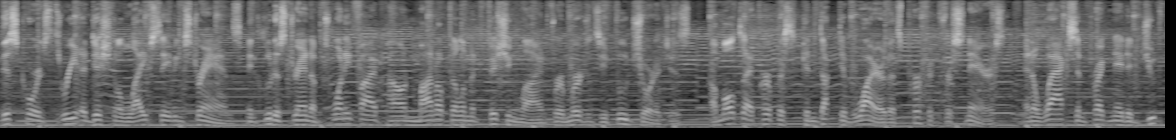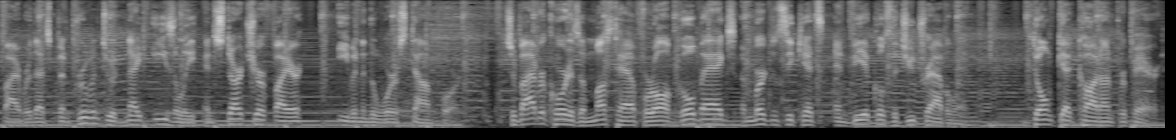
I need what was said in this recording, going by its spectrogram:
this cord's three additional life-saving strands include a strand of 25-pound monofilament fishing line for emergency food shortages, a multi-purpose conductive wire that's perfect for snares, and a wax-impregnated jute fiber that's been proven to ignite easily and start your fire even in the worst downpour. Survivor Cord is a must-have for all go bags, emergency kits, and vehicles that you travel in. Don't get caught unprepared.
